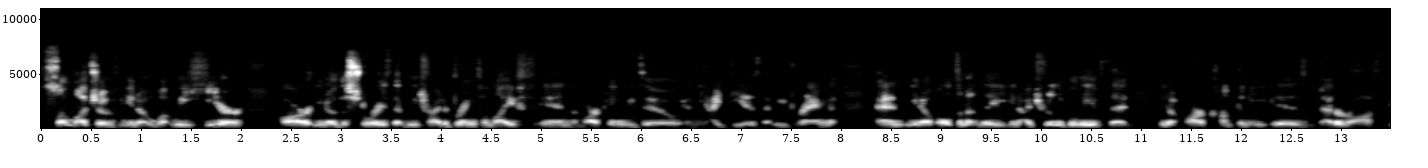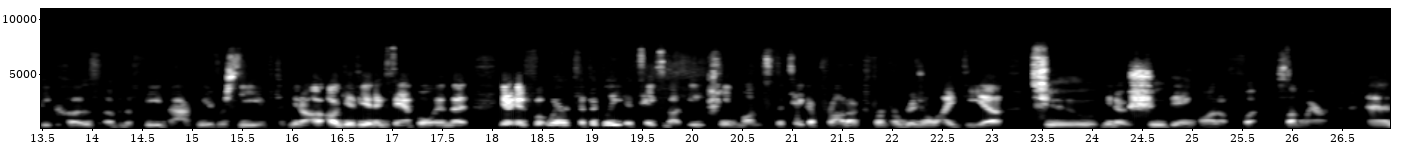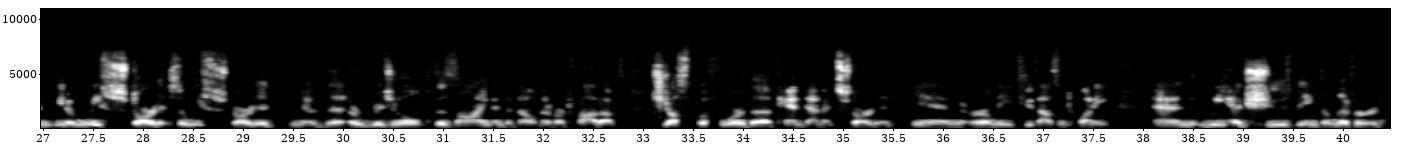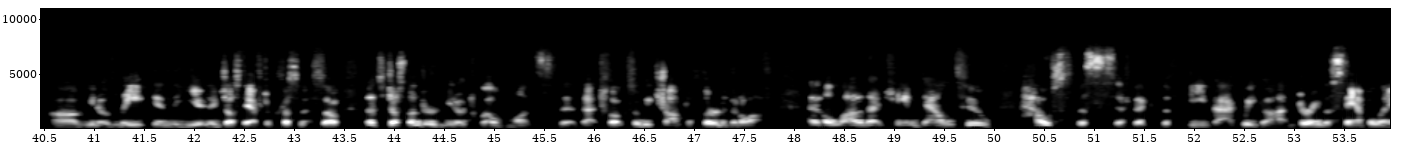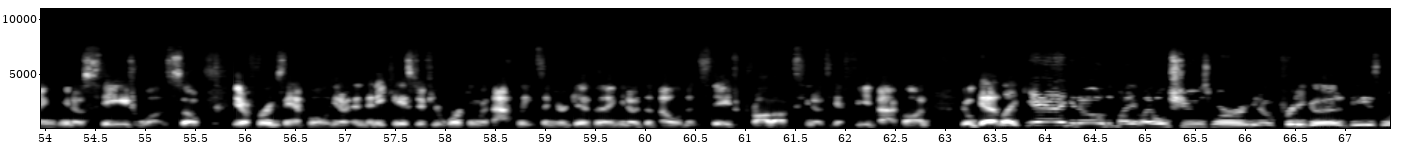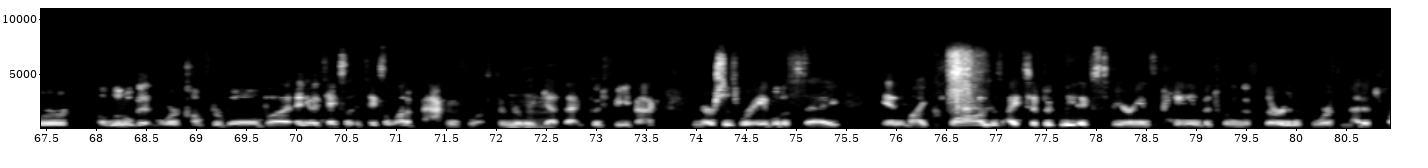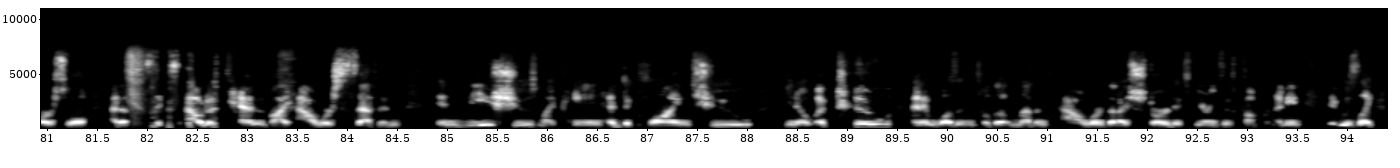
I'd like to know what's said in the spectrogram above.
so much of you know what we hear are you know the stories that we try to bring to life in the marketing we do in the ideas that we bring. And you know ultimately you know i truly believe that you know our company is better off because of the feedback we've received. You know i'll, I'll give you an example in that you know in footwear typically it takes about 18 months to take a product from original idea to you know shoe being on a foot somewhere. And you know when we started so we started you know the original design and development of our product just before the pandemic started in early 2020 and we had shoes being delivered, um, you know, late in the year, just after Christmas. So that's just under, you know, 12 months that that took. So we chopped a third of it off. And a lot of that came down to how specific the feedback we got during the sampling, you know, stage was. So, you know, for example, you know, in many cases, if you're working with athletes and you're giving, you know, development stage products, you know, to get feedback on, you'll get like, yeah, you know, my, my old shoes were, you know, pretty good. These were, a little bit more comfortable. But and you know, it takes it takes a lot of back and forth to really mm-hmm. get that good feedback. Nurses were able to say, in my clogs, I typically experience pain between the third and fourth metatarsal at a six out of ten by hour seven. In these shoes, my pain had declined to you know a two and it wasn't until the 11th hour that i started experiencing discomfort i mean it was like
